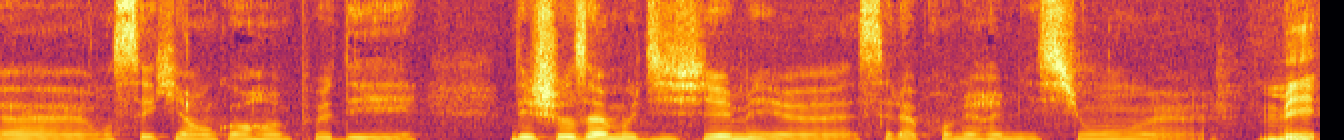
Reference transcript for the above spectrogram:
On sait qu'il y a encore un peu des, des choses à modifier, mais c'est la première émission. Mais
